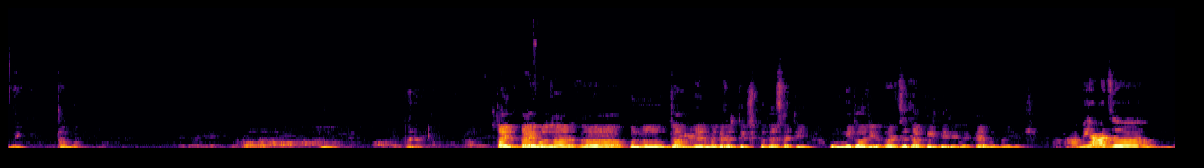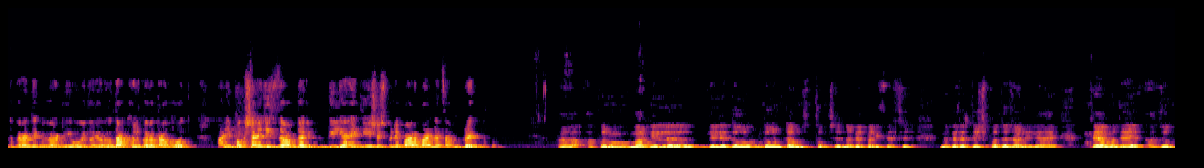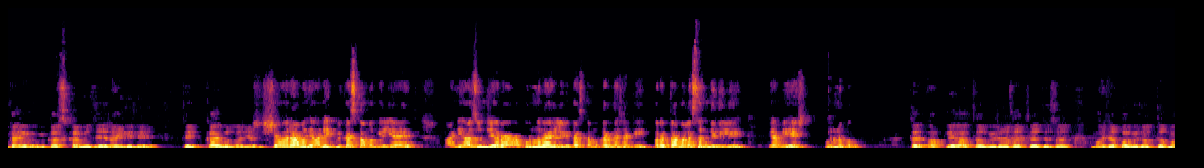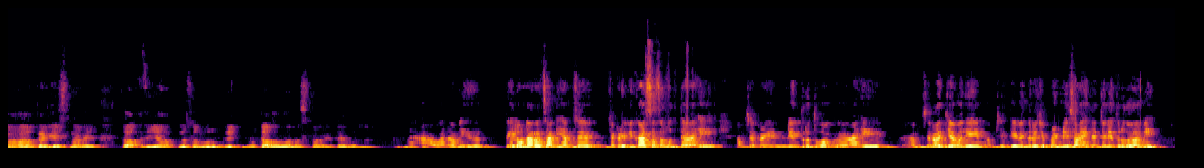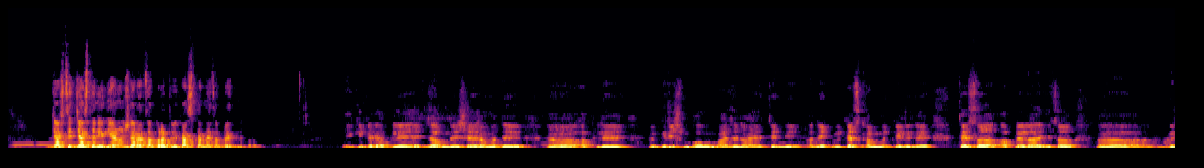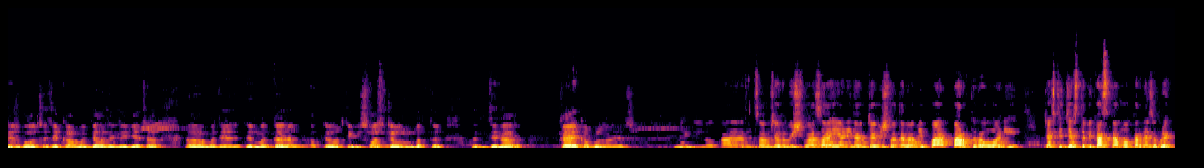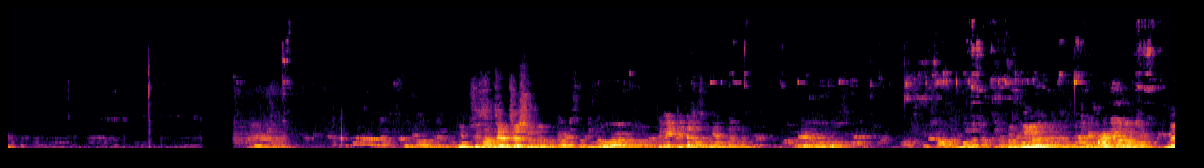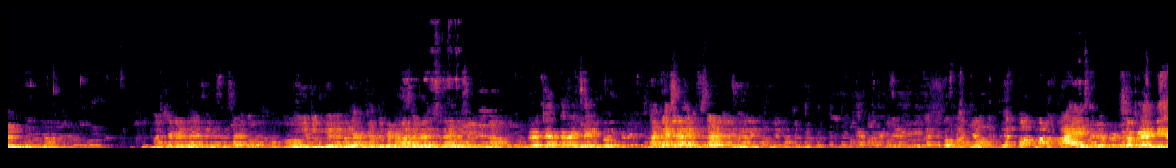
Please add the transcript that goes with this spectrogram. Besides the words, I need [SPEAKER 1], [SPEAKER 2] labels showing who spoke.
[SPEAKER 1] एक थांबा.
[SPEAKER 2] बोला.
[SPEAKER 1] ताई काय बोलणार? आपण जामनेर नगराध्यक्ष पदासाठी उमेदवारी अर्ज दाखल केलेला आहे. काय बोलणार याविषयी?
[SPEAKER 3] आम्ही आज नगराध्यक्षासाठी उमेदवारी अर्ज दाखल करत आहोत आणि पक्षाने जी जबाबदारी दिली आहे ती यशस्वीने पार पाडण्याचा आम्ही प्रयत्न करू.
[SPEAKER 1] अं, आपण मागील अं, गेले दो दोन टर्म तुमचे नगरपालिकेचे नगराध्यक्ष पद झालेले आहे. त्यामध्ये अजून काय विकास कामे जे राहिलेले आहे ते काय बोलणार याविषयी
[SPEAKER 3] शहरामध्ये अनेक विकास कामं केली आहेत आणि अजून जे रा- अपूर्ण राहिलेली विकास कामं करण्यासाठी परत आम्हाला संधी दिली ती आम्ही यश- पूर्ण करू.
[SPEAKER 1] तर आपल्या आता विरोधात जसं भाजपा विरुद्ध महाआघाडी असणार आहे तर या आपल्यासमोर एक मोठं आव्हान असणार आहे काय बोलणार?
[SPEAKER 3] आव्हाना आम्ही पेलवणारच आणि आमच्या आमच्याकडे विकासाचा मुद्दा आहे आमच्याकडे नेतृत्व आहे आमच्या राज्यामध्ये आमचे देवेंद्रजी फडणवीस आहे त्यांच्या नेतृत्वात आम्ही जास्तीत जास्त निधी आणून शहराचा परत विकास करण्याचा प्रयत्न करू.
[SPEAKER 1] एकीकडे आपले जामनेर शहरामध्ये आपले गिरीश भाऊ महाजन आहेत त्यांनी अनेक विकास कामे केलेले आहे त्याचं आपल्याला ह्याचं गिरीश भाऊचं जे कामं झालेले याचा मध्ये ते मतदार आपल्यावरती विश्वास ठेवून मत देणार? काय का बोलणार याचं
[SPEAKER 3] नाही लोकांचा आमच्यावर विश्वास आहे आणि आमच्या विश्वासाला आम्ही पार पार्थ राहू आणि जास्तीत जास्त विकास कामं करण्याचा प्रयत्न करू.
[SPEAKER 1] तुमची चर्चा सुरू बोला
[SPEAKER 3] नाही.
[SPEAKER 4] प्रचार करायचा आहे. सगळ्यांनी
